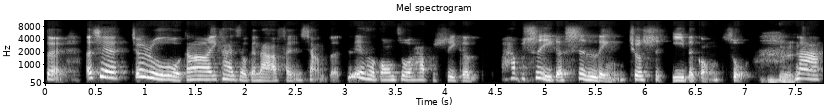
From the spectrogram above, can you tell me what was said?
对，而且就如我刚刚一开始有跟大家分享的，猎头工作它不是一个，它不是一个是零就是一的工作。那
